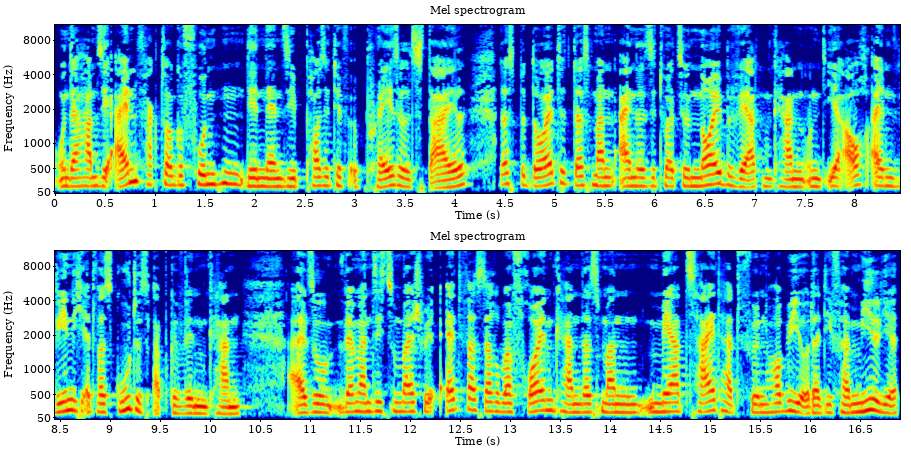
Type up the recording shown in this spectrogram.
Und da haben sie einen Faktor gefunden, den nennen sie Positive Appraisal Style. Das bedeutet, dass man eine Situation neu bewerten kann und ihr auch ein wenig etwas Gutes abgewinnen kann. Also wenn man sich zum Beispiel etwas darüber freuen kann, dass man mehr Zeit hat für ein Hobby oder die Familie,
